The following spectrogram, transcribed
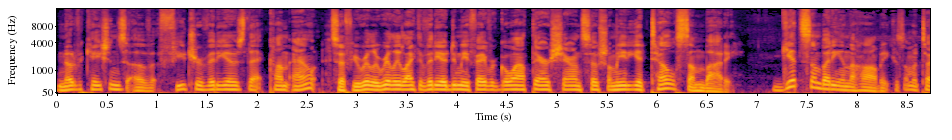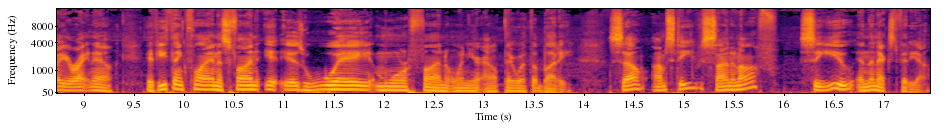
notifications of future videos that come out. So if you really, really like the video, do me a favor, go out there, share on social media, tell somebody. Get somebody in the hobby because I'm going to tell you right now if you think flying is fun, it is way more fun when you're out there with a buddy. So I'm Steve signing off. See you in the next video.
